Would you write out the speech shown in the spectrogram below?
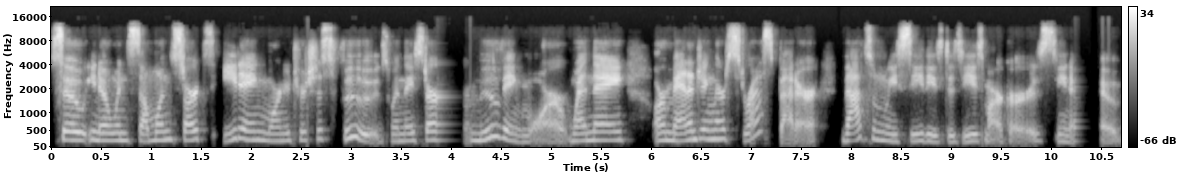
So, you know, when someone starts eating more nutritious foods, when they start moving more, when they are managing their stress better, that's when we see these disease markers, you know,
